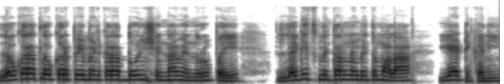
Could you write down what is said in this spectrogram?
लवकरात लवकर पेमेंट करा. दोनशे नव्याण्णव रुपये. लगेच मित्रांनो मी तुम्हाला या ठिकाणी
